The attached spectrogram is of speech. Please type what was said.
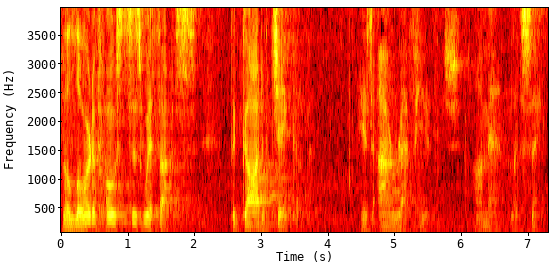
The Lord of hosts is with us, the God of Jacob is our refuge. Amen. Let's sing.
